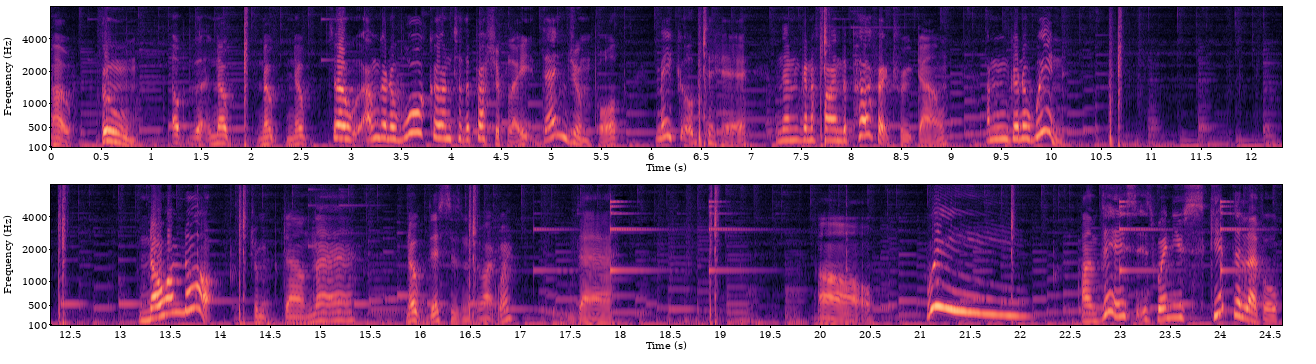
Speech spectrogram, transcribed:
Oh, boom. Up there. Nope, nope, nope. So I'm going to walk onto the pressure plate, then jump up, make it up to here, and then I'm going to find the perfect route down, and I'm going to win. No, I'm not. Jump down there. Nope, this isn't the right way. There. Oh. Whee! And this is when you skip the level.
